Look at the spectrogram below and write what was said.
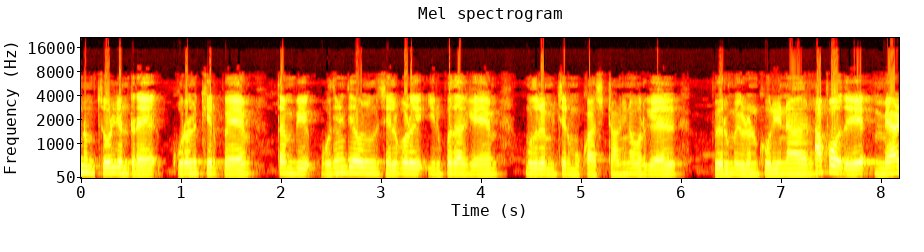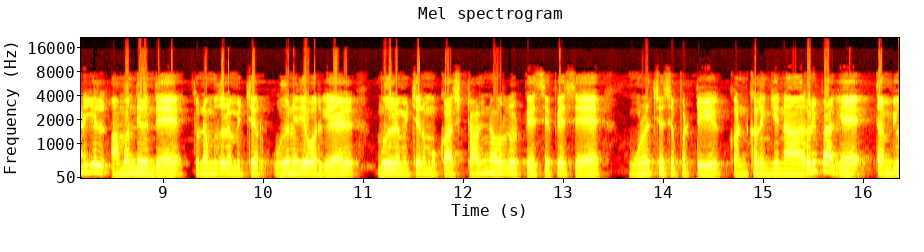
எனும் சொல் என்ற குரலுக்கேற்ப தம்பி உதயநிதி அவர்கள் செயல்பாடு இருப்பதாக முதலமைச்சர் மு ஸ்டாலின் அவர்கள் பெருமையுடன் கூறினார். அப்போது மேடையில் அமர்ந்திருந்த துணை முதலமைச்சர் உதயநிதி அவர்கள் முதலமைச்சர் மு ஸ்டாலின் அவர்கள் பேச பேச உணர்ச்சி வசப்பட்டு கண்கலங்கினார் குறிப்பாக தம்பி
